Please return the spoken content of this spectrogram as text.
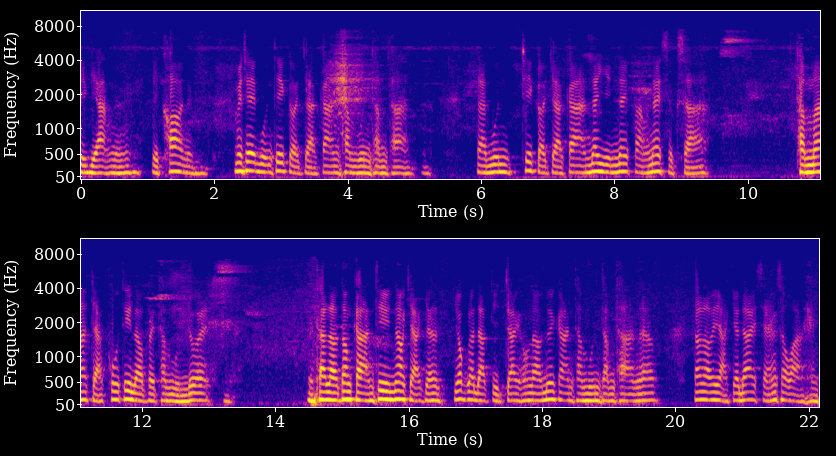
อีกอย่างหนึ่งอีกข้อหนึ่ง ไม่ใช่บุญที่เกิดจากการทำบุญทำทาน แต่บุญที่เกิดจากการได้ยินได้ฟังได้ศึกษา ธรรมะจากผู้ที่เราไปทำบุญด้วย ถ้าเราต้องการที่นอกจากจะยกระดับจิตใจของเราด้วยการทำบุญทำทานแล้ว แล้วเราอยากจะได้แสงสว่างแห่ง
